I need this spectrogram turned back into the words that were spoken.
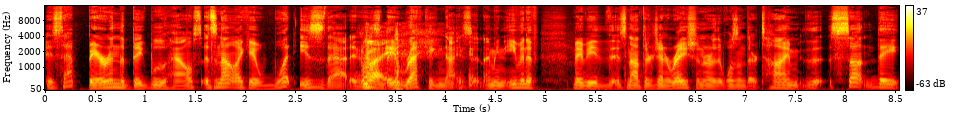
"Is that Bear in the Big Blue House?" It's not like a "What is that?" It is, Right. They recognize it. I mean, even if maybe it's not their generation or it wasn't their time, the, some, they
